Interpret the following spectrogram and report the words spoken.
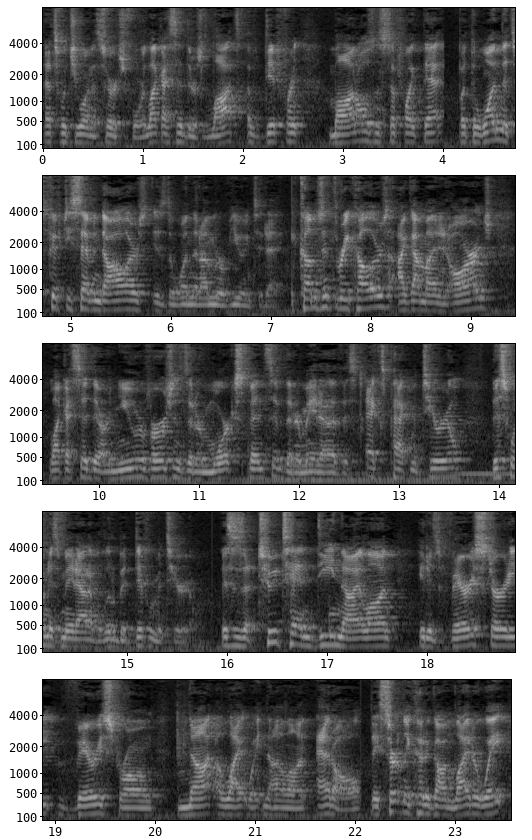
That's what you want to search for. Like I said, there's lots of different models and stuff like that, but the one that's $57 is the one that I'm reviewing today. It comes in three colors. I got mine in orange. Like I said, there are newer versions that are more expensive that are made out of this X-Pac material. This one is made out of a little bit different material. This is a 210D nylon. It is very sturdy, very strong, not a lightweight nylon at all. They certainly could have gone lighter weight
